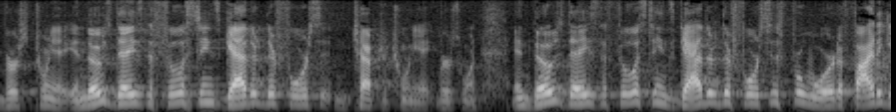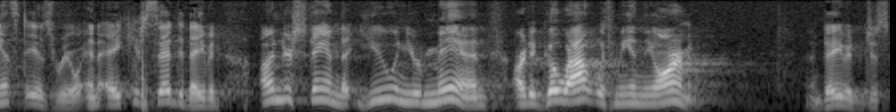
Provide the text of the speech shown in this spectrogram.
Verse 28. In those days, the Philistines gathered their forces, chapter 28, verse 1. In those days, the Philistines gathered their forces for war to fight against Israel. And Achish said to David, Understand that you and your men are to go out with me in the army. And David just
